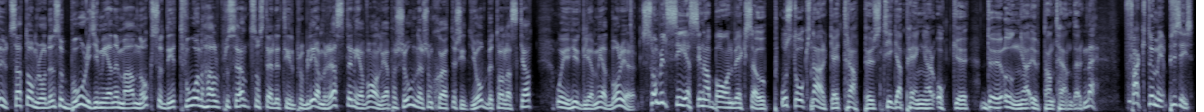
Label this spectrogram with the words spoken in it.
utsatta områden så bor gemene man också. Det är 2,5 procent som ställer till problem. Resten är vanliga personer som sköter sitt jobb, betalar skatt och är hyggliga medborgare. Som vill se sina barn växa upp och stå och knarka i trapphus, tigga pengar och eh, dö unga utan tänder. Nej. Faktum är, precis,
